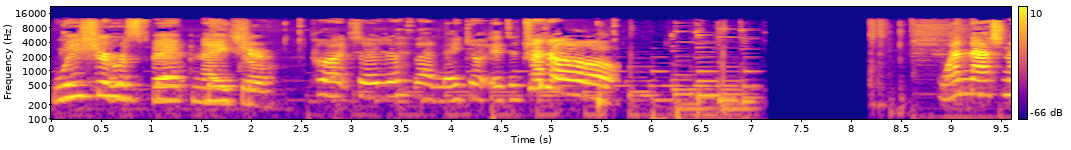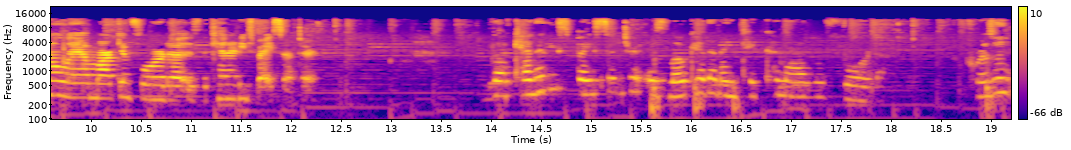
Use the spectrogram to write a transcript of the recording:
We should respect nature. Park shows us that nature is a treasure. One national landmark in Florida is the Kennedy Space Center. The Kennedy Space Center is located in Cape Canaveral, Florida. President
